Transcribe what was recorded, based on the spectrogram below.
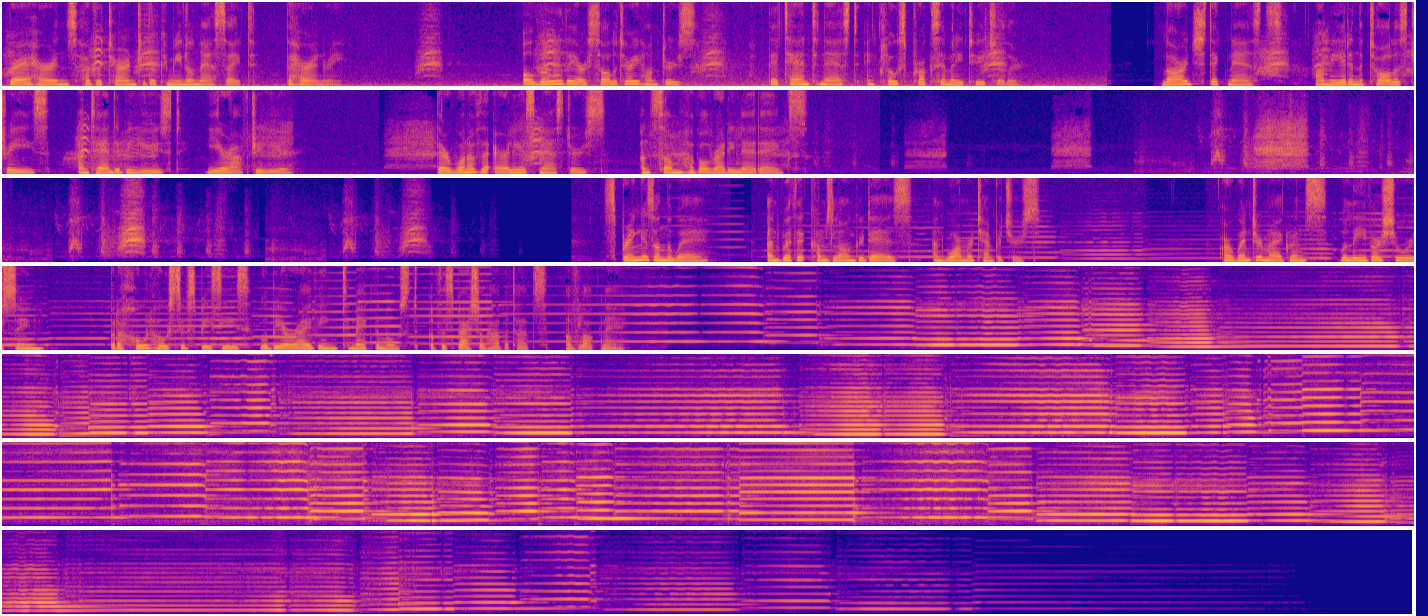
grey herons have returned to their communal nest site, the heronry. Although they are solitary hunters, they tend to nest in close proximity to each other. Large stick nests are made in the tallest trees and tend to be used year after year. They're one of the earliest nesters, and some have already laid eggs. Spring is on the way, and with it comes longer days and warmer temperatures. Our winter migrants will leave our shores soon but a whole host of species will be arriving to make the most of the special habitats of Lough Neagh.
